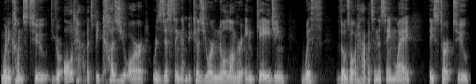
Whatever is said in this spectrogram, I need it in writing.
when it comes to your old habits, because you are resisting them, because you are no longer engaging with those old habits in the same way, they start to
